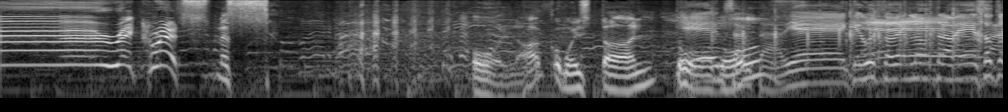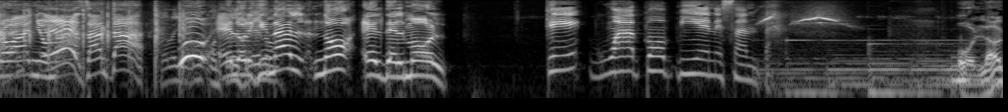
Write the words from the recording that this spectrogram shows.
Merry Christmas. Hola, ¿cómo están? Bien, Santa, bien. Qué gusto verlo otra vez. Otro año más, Santa. Uh, el original, no el del mall. Qué guapo viene Santa. Hola,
